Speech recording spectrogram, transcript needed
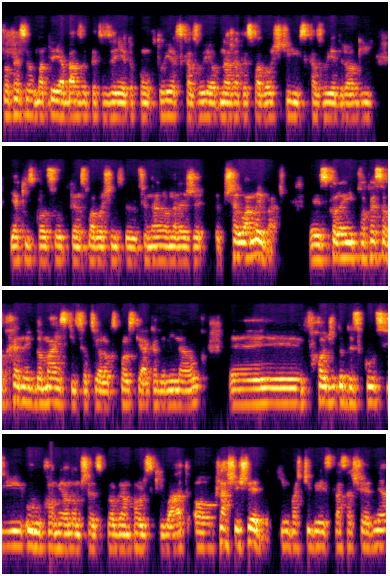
Profesor Matyja bardzo precyzyjnie to punktuje, wskazuje, obnaża te słabości i wskazuje drogi, w jaki sposób tę słabość instytucjonalną należy przełamywać. E, z kolei profesor Henryk Domański, socjolog z Polskiej Akademii Nauk, e, wchodzi do dyskusji uruchomioną przez program Polski Ład o klasie średniej. Kim właściwie jest klasa średnia?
